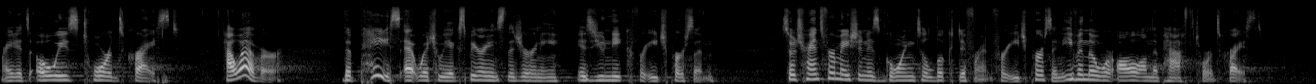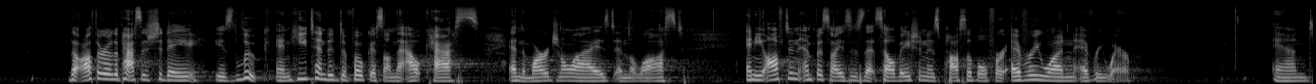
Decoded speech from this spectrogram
right? It's always towards Christ. However, the pace at which we experience the journey is unique for each person. So transformation is going to look different for each person, even though we're all on the path towards Christ. The author of the passage today is Luke, and he tended to focus on the outcasts and the marginalized and the lost. And he often emphasizes that salvation is possible for everyone, everywhere. And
